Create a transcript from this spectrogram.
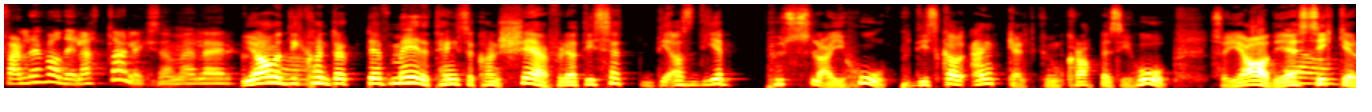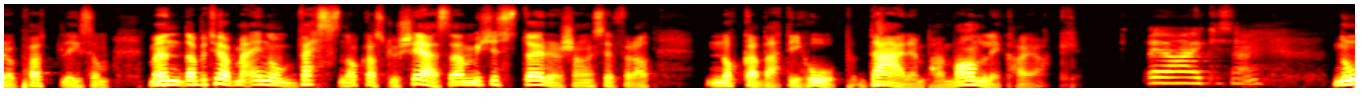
var de letta, liksom? Eller hva? Ja, men de kan, det er mer ting som kan skje, fordi at de, sitter, de, altså, de er pusla i hop. De skal enkelt kunne klappes i hop. Så ja, de er Ja. sikre og putt, liksom. Men det betyr at med en gang hvis noe skulle skje, så er det mye større sjanse for at noe detter i hop der enn på en vanlig kajakk. Ja, ikke sant. Nå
